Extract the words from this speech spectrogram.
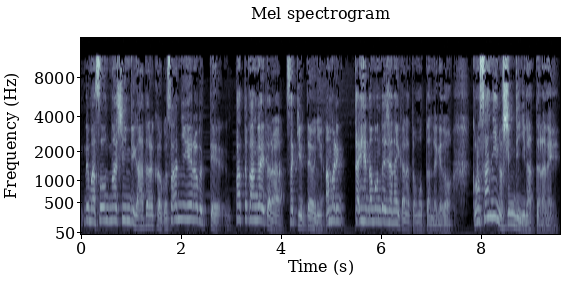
で、まあそんな心理が働くから、こう3人選ぶって、パッと考えたら、さっき言ったように、あんまり大変な問題じゃないかなと思ったんだけど、この3人の心理になったらね、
